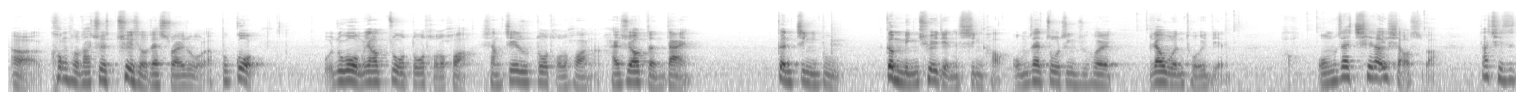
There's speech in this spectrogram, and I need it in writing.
呃，空头它确确实有在衰弱了，不过。如果我们要做多头的话，想介入多头的话呢，还需要等待更进一步、更明确一点的信号，我们再做进去会比较稳妥一点。好，我们再切到一小时吧。那其实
